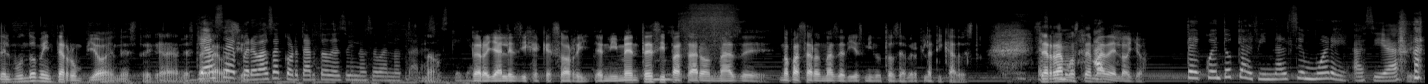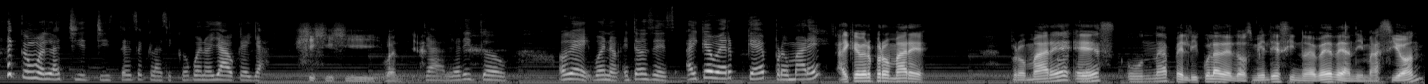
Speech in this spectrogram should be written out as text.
el mundo me interrumpió en, este, esta Ya sé, pero vas a cortar todo eso y no se va a notar. No, así es que ya. Pero ya les dije que sorry. En mi mente sí Mm. pasaron más de, no pasaron más de 10 minutos de haber platicado esto. Cerramos como, tema ah, del hoyo. Te cuento que al final se muere. Así, ah, Sí. como la chi- chiste ese clásico. Bueno, ya, ok, ya. Jijiji. Bueno, ya. Ya, let it go. Ok, bueno, entonces, hay que ver que Promare. Hay que ver Promare. Promare es una película de 2019 de animación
